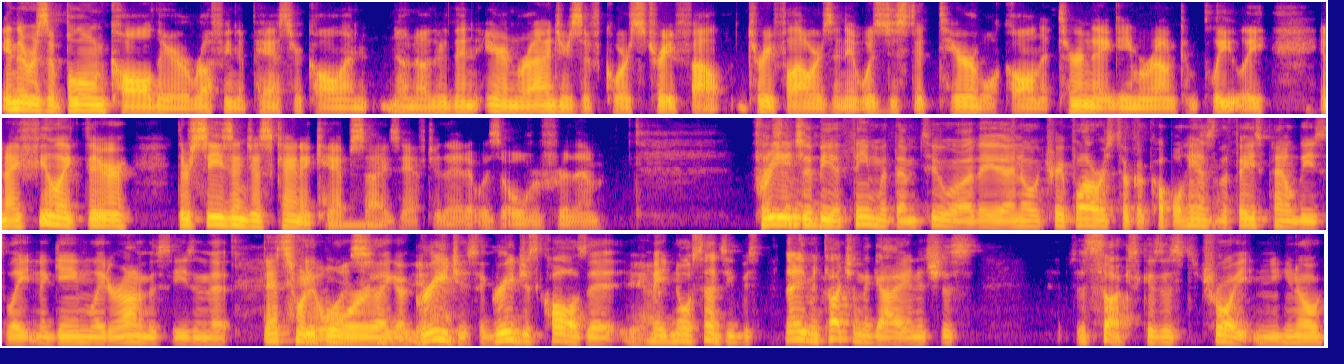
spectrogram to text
and there was a blown call there, roughing the passer call on none other than Aaron Rodgers, of course, Trey, Fow- Trey Flowers, and it was just a terrible call, and it turned that game around completely. And I feel like their their season just kind of capsized after that. It was over for them. Free seemed to be a theme with them too. Uh, they, I know Trey Flowers took a couple hands of the face penalties late in the game later on in the season. That that's what people were like egregious, yeah. egregious calls that yeah. made no sense. He was not even touching the guy, and it's just it sucks because it's Detroit, and you know,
